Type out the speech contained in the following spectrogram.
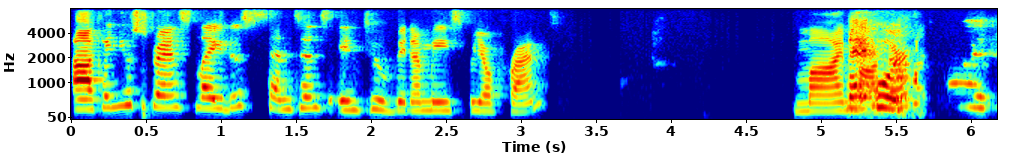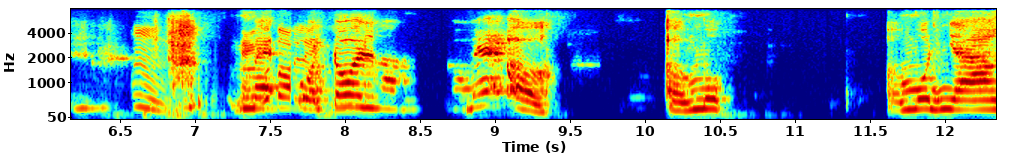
Uh, can you translate this sentence into Vietnamese for your friends? My Mẹ của mother. Ừ, mẹ mẹ của tôi là bé ở ở một ở một nhà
